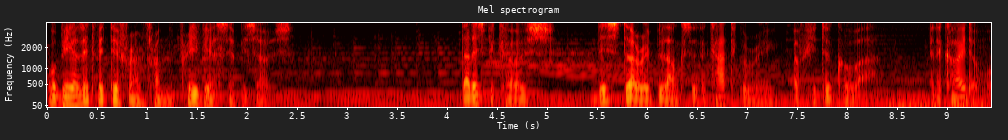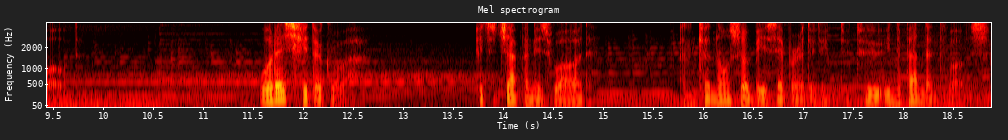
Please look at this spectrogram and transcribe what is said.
will be a little bit different from the previous episodes. That is because this story belongs to the category of Hitokowa in the Kaidan world. What is Hitokowa? It's a Japanese word and can also be separated into two independent words,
